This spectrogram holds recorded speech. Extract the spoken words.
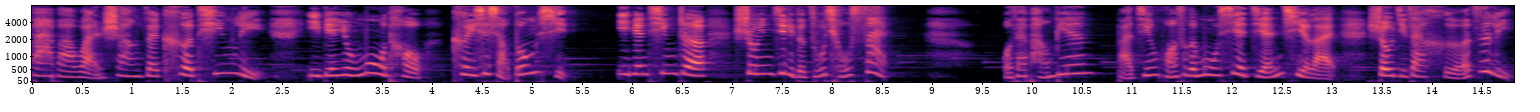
爸爸晚上在客厅里一边用木头刻一些小东西，一边听着收音机里的足球赛。我在旁边把金黄色的木屑捡起来，收集在盒子里。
